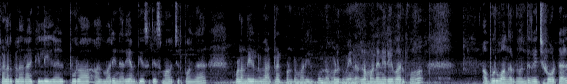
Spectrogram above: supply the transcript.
கலர் கலராக கிளிகள் புறா அது மாதிரி நிறையா வித்தியாச வித்தியாசமாக வச்சுருப்பாங்க. குழந்தைகள் நல்லா அட்ராக்ட் பண்ணுற மாதிரி இருக்கும். நம்மளுக்குமே நல்ல மனநிறைவாக இருக்கும். அபூர்வாங்கிறது வந்து வெஜ் ஹோட்டல்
